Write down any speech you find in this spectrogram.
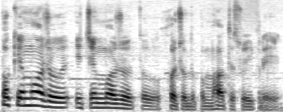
поки можу і чим можу, то хочу допомагати своїй країні.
